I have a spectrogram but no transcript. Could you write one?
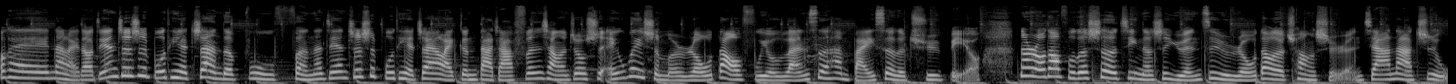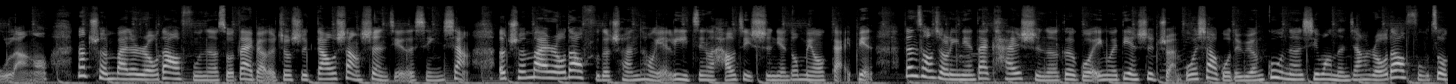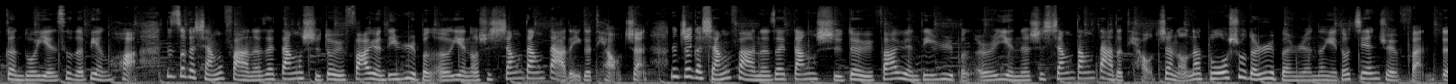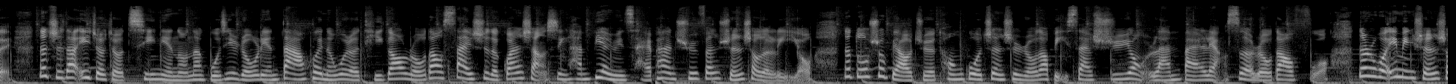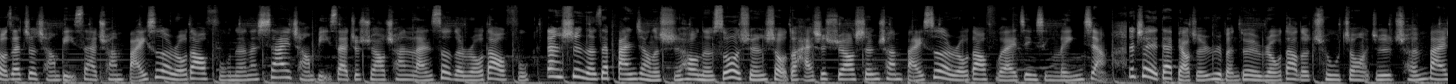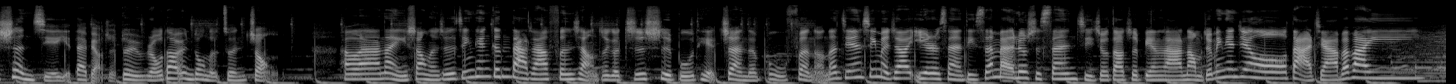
OK，那来到今天知识补铁站的部分，那今天知识补铁站要来跟大家分享的就是，诶，为什么柔道服有蓝色和白色的区别哦？那柔道服的设计呢，是源自于柔道的创始人加纳志五郎哦。那纯白的柔道服呢，所代表的就是高尚圣洁的形象，而纯白柔道服的传统也历经了好几十年都没有改变。但从九零年代开始呢，各国因为电视转播效果的缘故呢，希望能将柔道服做更多颜色的变。变化，那这个想法呢，在当时对于发源地日本而言呢，是相当大的一个挑战。那这个想法呢，在当时对于发源地日本而言呢，是相当大的挑战哦。那多数的日本人呢，也都坚决反对。那直到一九九七年呢，那国际柔联大会呢，为了提高柔道赛事的观赏性和便于裁判区分选手的理由，那多数表决通过正式柔道比赛需用蓝白两色柔道服。那如果一名选手在这场比赛穿白色的柔道服呢，那下一场比赛就需要穿蓝色的柔道服。但是呢，在颁奖的时候呢，所有选手都还是需要身穿白色的柔道服来进行领奖。那这也代表着日本对柔道的初衷，就是纯白圣洁，也代表着对柔道运动的尊重。好啦，那以上呢就是今天跟大家分享这个知识补铁站的部分哦。那今天新北教一二三的第三百六十三集就到这边啦，那我们就明天见喽，大家拜拜。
